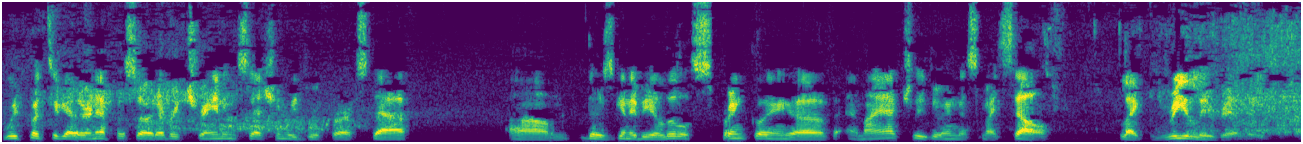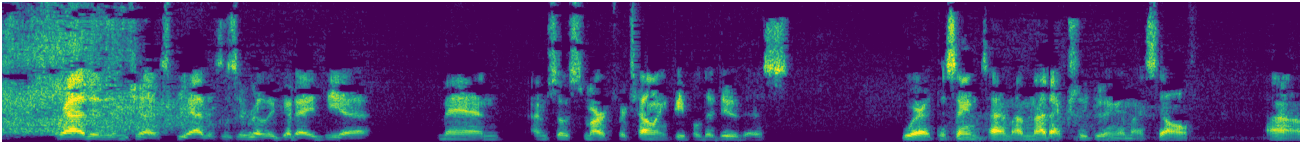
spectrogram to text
we put together an episode, every training session we do for our staff, um, there's going to be a little sprinkling of, am I actually doing this myself? Like, really, really, rather than just, yeah, this is a really good idea. Man, I'm so smart for telling people to do this, where at the same time, I'm not actually doing it myself. Um,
